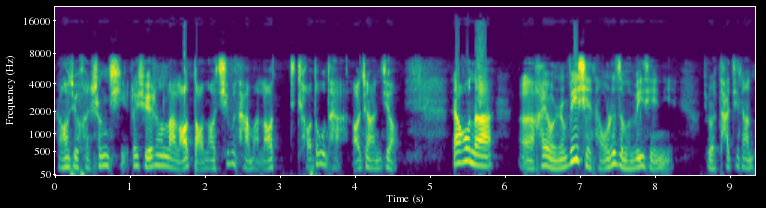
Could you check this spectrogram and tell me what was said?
然后就很生气。这学生呢，老捣老欺负他嘛，老挑逗他，老这样叫。然后呢，呃，还有人威胁他。我说怎么威胁你？就是他经常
